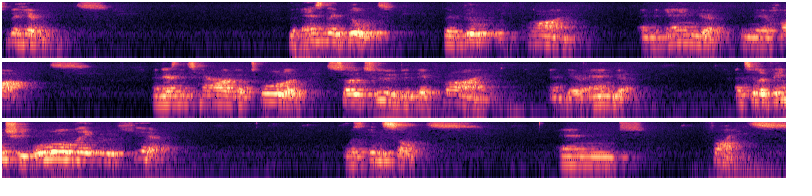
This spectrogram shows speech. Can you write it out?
to the heavens. But as they built, they built with pride and anger in their hearts. And as the tower got taller, so too did their pride and their anger. Until eventually all they could hear was insults and fights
